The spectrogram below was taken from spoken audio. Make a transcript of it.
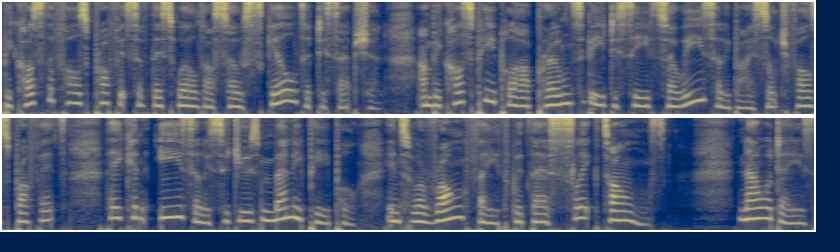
because the false prophets of this world are so skilled at deception, and because people are prone to be deceived so easily by such false prophets, they can easily seduce many people into a wrong faith with their slick tongues. Nowadays,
